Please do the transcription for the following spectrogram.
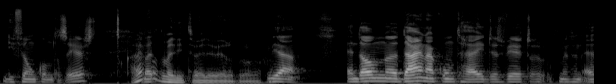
Die film komt als eerst. Hij Maar- wat met die Tweede Wereldoorlog. Ja, en dan eh, daarna komt hij dus weer terug met een eh,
